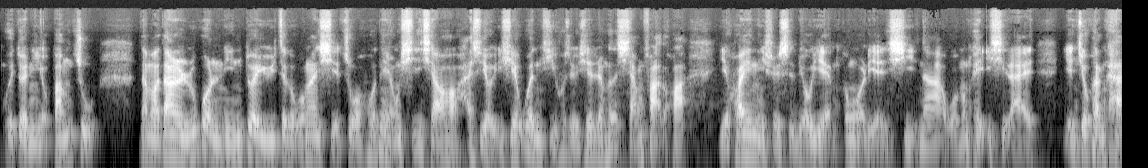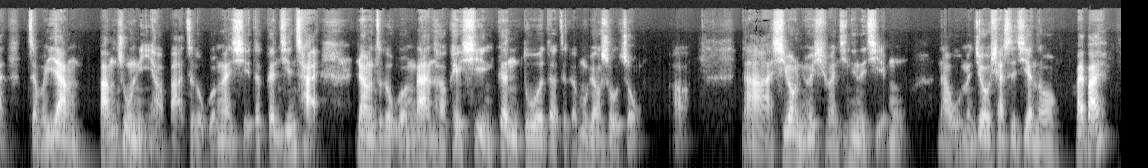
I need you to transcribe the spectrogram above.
会对你有帮助。那么当然，如果您对于这个文案写作或内容行销哈，还是有一些问题或者有一些任何的想法的话，也欢迎你随时留言跟我联系。那我们可以一起来研究看看怎么样帮助你哈，把这个文案写得更精彩，让这个文案哈可以吸引更多的这个目标受众啊。那希望你会喜欢今天的节目。那我们就下次见喽，拜拜。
